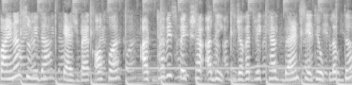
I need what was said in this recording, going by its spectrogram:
फायनान्स सुविधा कॅशबॅक ऑफर अठ्ठावीसपेक्षा अधिक जगतविख्यात ब्रँड्स येथे उपलब्ध.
